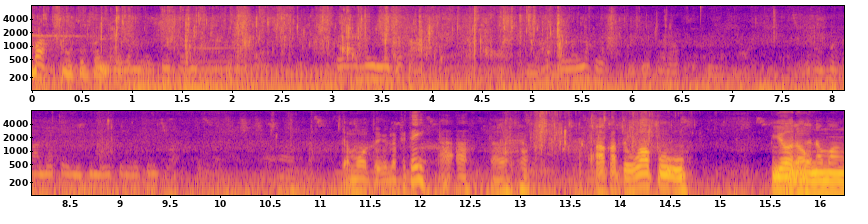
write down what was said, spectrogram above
aba. Ito pala. Damo to yung lapit eh. Ah, ah. Kakatuwa po. Yun, Talaga oh. namang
